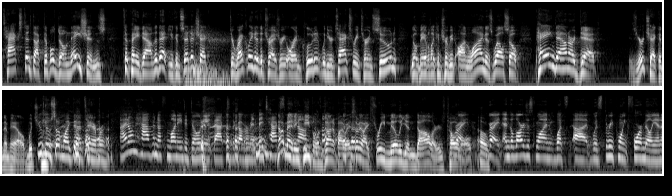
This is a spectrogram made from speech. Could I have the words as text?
tax deductible donations to pay down the debt. You can send a check directly to the Treasury or include it with your tax return soon. You'll be able to contribute online as well. So, paying down our debt is your check in the mail. Would you do something like that, Tamara? I don't have enough money to donate back to the government. They tax Not many enough. people have done it, by the way. It's something like three million dollars total. Right. Oh. Right. And the largest one what's, uh, was 3.4 million.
